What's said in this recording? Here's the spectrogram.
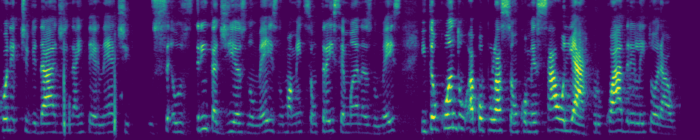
conectividade na internet os, os 30 dias no mês, normalmente são três semanas no mês. Então, quando a população começar a olhar para o quadro eleitoral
